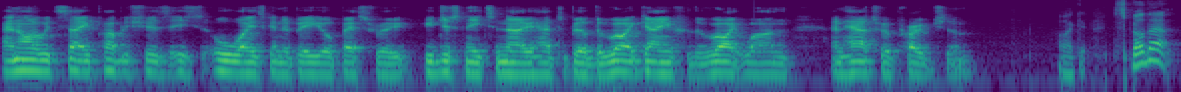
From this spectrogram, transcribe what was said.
And I would say publishers is always going to be your best route. You just need to know how to build the right game for the right one and how to approach them. I like it. Spell that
